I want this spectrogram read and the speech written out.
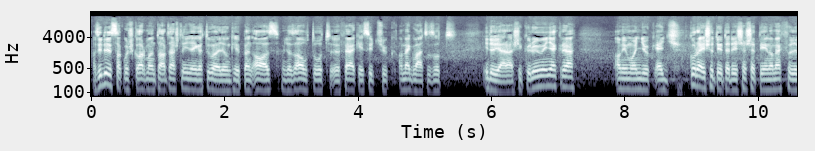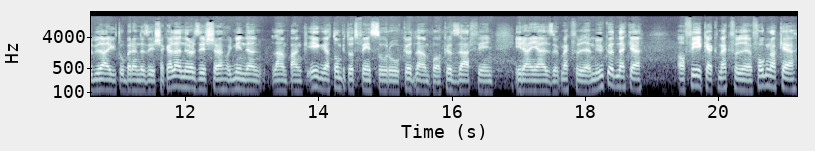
Az időszakos karbantartás lényege tulajdonképpen az, hogy az autót felkészítsük a megváltozott időjárási körülményekre, ami mondjuk egy korai sötétedés esetén a megfelelő világító berendezések ellenőrzése, hogy minden lámpánk ég, a tompított fényszóró, ködlámpa, ködzárfény, irányjelzők megfelelően működnek-e, a fékek megfelelően fognak-e,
